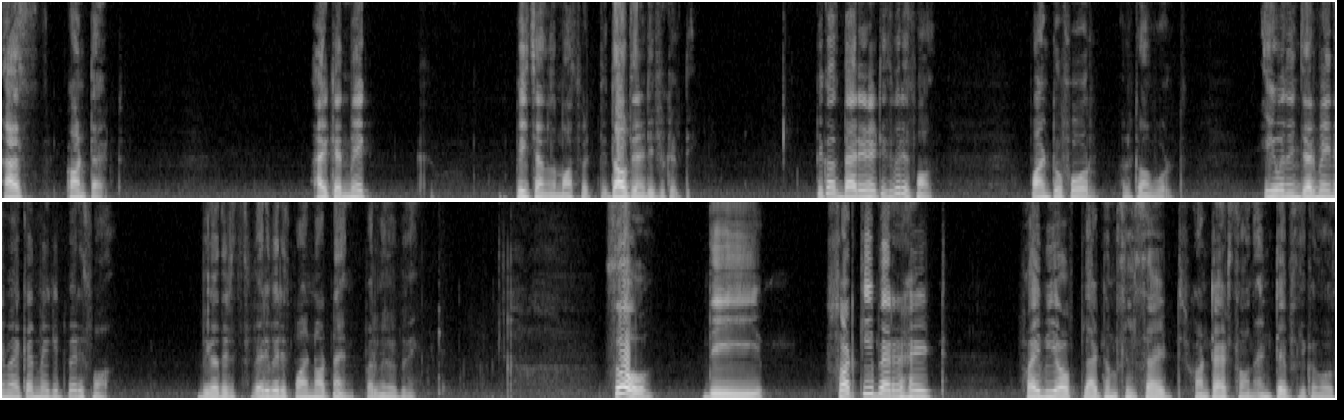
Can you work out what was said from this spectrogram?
as contact, I can make p channel MOSFET without any difficulty, because barrier height is very small. 0.24 electron volt. Even in germanium I can make it very small, because it is very very 0.09 per millimeter. So, the Schottky barrier height phi b of platinum silicide contacts on n type silicon was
